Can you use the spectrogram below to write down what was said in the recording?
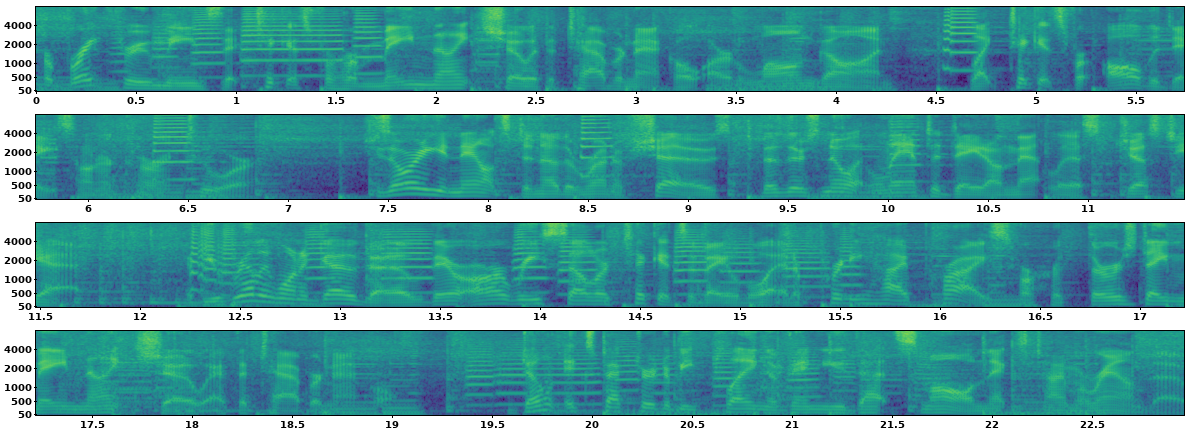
Her breakthrough means that tickets for her May 9th show at the Tabernacle are long gone, like tickets for all the dates on her current tour. She's already announced another run of shows, though there's no Atlanta date on that list just yet. If you really want to go, though, there are reseller tickets available at a pretty high price for her Thursday, May 9th show at the Tabernacle. Don't expect her to be playing a venue that small next time around, though.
